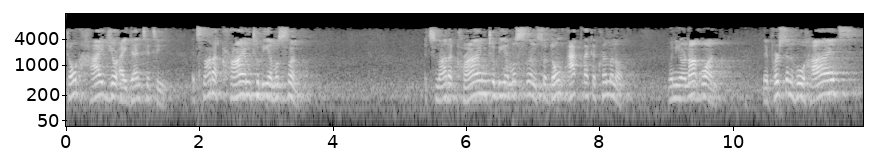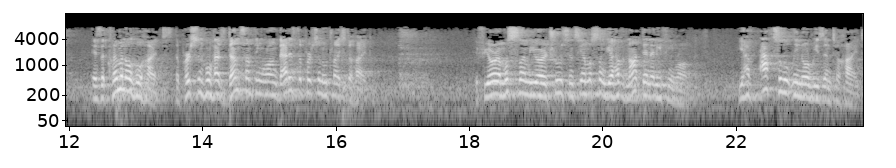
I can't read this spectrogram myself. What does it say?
Don't hide your identity. It's not a crime to be a Muslim. It's not a crime to be a Muslim, so don't act like a criminal when you're not one. The person who hides is the criminal who hides. The person who has done something wrong, that is the person who tries to hide. If you're a Muslim, you're a true, sincere Muslim, you have not done anything wrong. You have absolutely no reason to hide.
